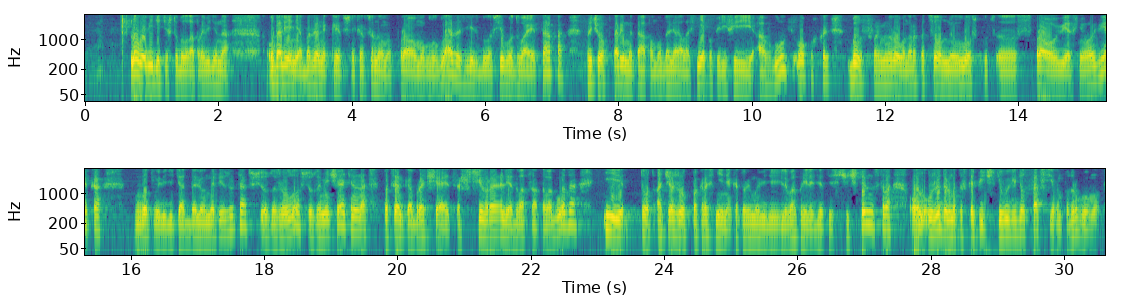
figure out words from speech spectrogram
Но вы видите, что была проведена удаление базальной клеточной карциномы в правом углу глаза. Здесь было всего два этапа. Причем вторым этапом удалялась не по периферии, а вглубь опухоль. Был сформирован ротационный лоскут э, с правого верхнего века. Вот вы видите отдаленный результат, все зажило, все замечательно. Пациентка обращается в феврале 2020 года, и тот очажок покраснения, который мы видели в апреле 2014, он уже дерматоскопически выглядел совсем по-другому.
